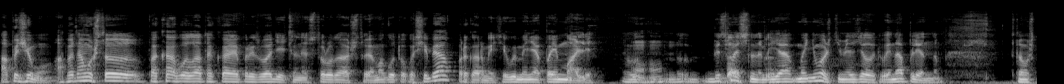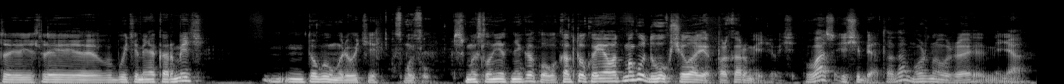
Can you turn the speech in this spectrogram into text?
А почему? А потому что пока была такая производительность труда, что я могу только себя прокормить, и вы меня поймали. Ну, бессмысленно, Да, да. Я, вы не можете меня сделать военнопленным. Потому что если вы будете меня кормить, то вы умрете. Смысл. Смысла нет никакого. Как только я вот могу двух человек прокормить, вас и себя, тогда можно уже меня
